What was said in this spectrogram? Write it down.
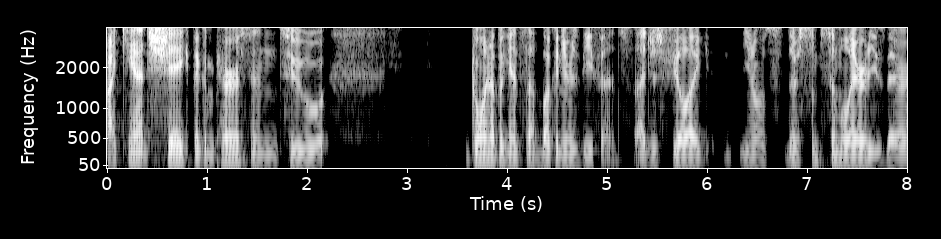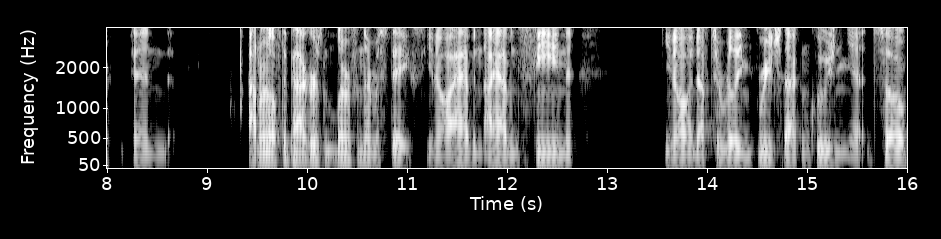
I can't shake the comparison to going up against that Buccaneers defense. I just feel like you know there's some similarities there, and I don't know if the Packers learn from their mistakes. You know, I haven't I haven't seen you know enough to really reach that conclusion yet. So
